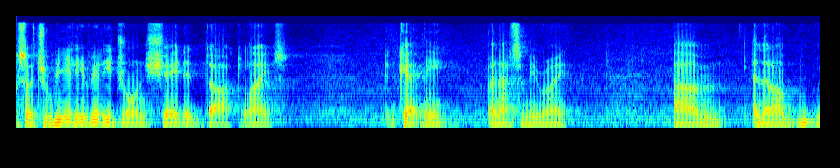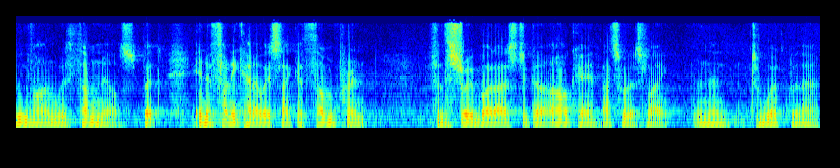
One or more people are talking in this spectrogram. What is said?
so it's really really drawn, shaded, dark, light, get the anatomy right. Um, and then I'll move on with thumbnails. But in a funny kind of way, it's like a thumbprint for the storyboard artist to go, oh, okay, that's what it's like, and then to work with that.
